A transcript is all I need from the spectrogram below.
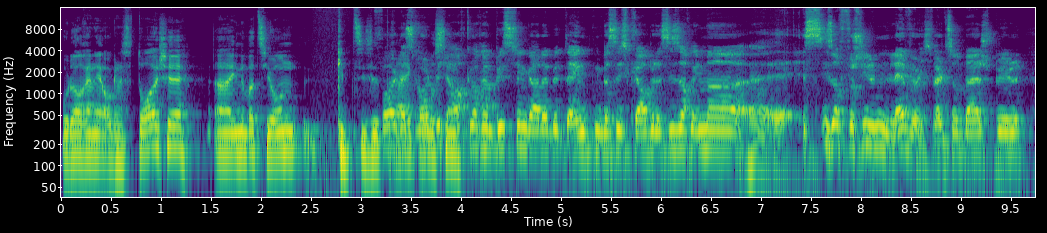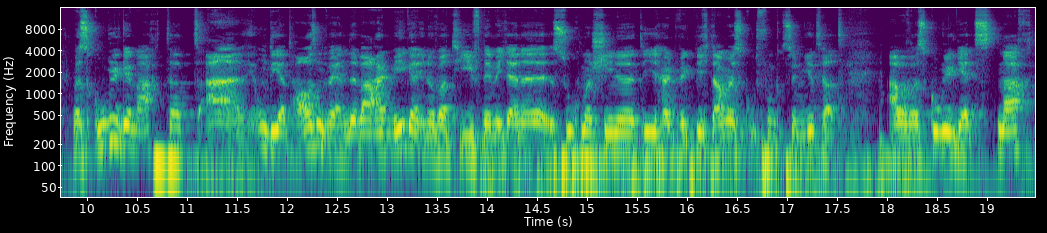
oder auch eine organisatorische äh, Innovation. Gibt es diese Voll, drei das großen... wollte ich auch noch ein bisschen gerade bedenken, dass ich glaube, das ist auch immer, äh, es ist auf verschiedenen Levels, weil zum Beispiel, was Google gemacht hat äh, um die Jahrtausendwende, war halt mega innovativ, nämlich eine Suchmaschine, die halt wirklich damals gut funktioniert hat. Aber was Google jetzt macht,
